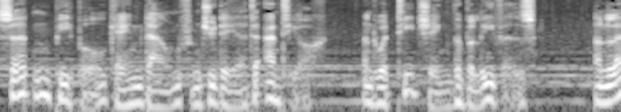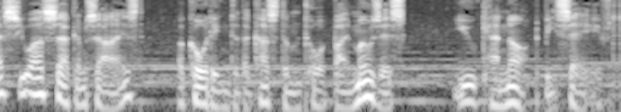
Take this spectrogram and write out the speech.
Certain people came down from Judea to Antioch and were teaching the believers, Unless you are circumcised, according to the custom taught by Moses, you cannot be saved.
